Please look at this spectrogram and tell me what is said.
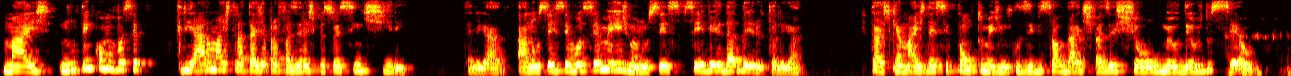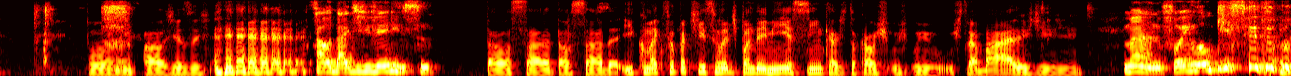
Mas não tem como você criar uma estratégia para fazer as pessoas sentirem, tá ligado? A não ser ser você mesmo, a não ser ser verdadeiro, tá ligado? Então acho que é mais desse ponto mesmo. Inclusive, saudade de fazer show, meu Deus do céu. Pô, nem fala, Jesus. saudade de viver isso. Tá ossada, tá ossada. E como é que foi pra ti esse rolê de pandemia, assim, cara, de tocar os, os, os trabalhos, de, de... Mano, foi enlouquecedor.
